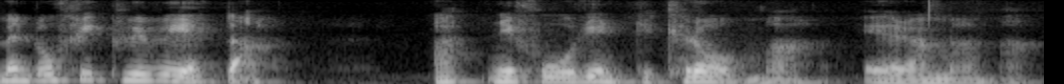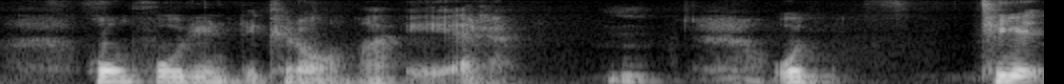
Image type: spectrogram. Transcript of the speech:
Men då fick vi veta att ni får inte krama era mamma. Hon får inte krama er. Mm. Och till,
